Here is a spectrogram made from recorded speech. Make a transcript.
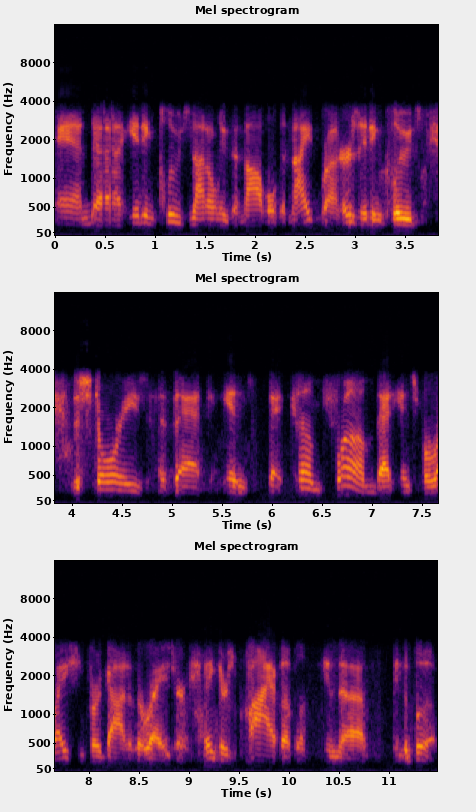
and uh, it includes not only the novel The Night Runners, it includes the stories that in that come from that inspiration for God of the Razor. I think there's five of them in the in the book.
